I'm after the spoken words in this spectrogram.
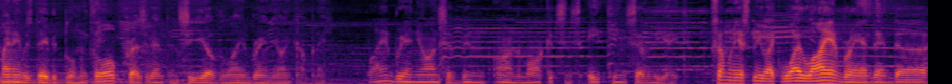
My name is David Blumenthal, President and CEO of the Lion Brand Yarn Company. Lion Brand Yarns have been on the market since 1878. Someone asked me, like, why Lion Brand? And uh,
